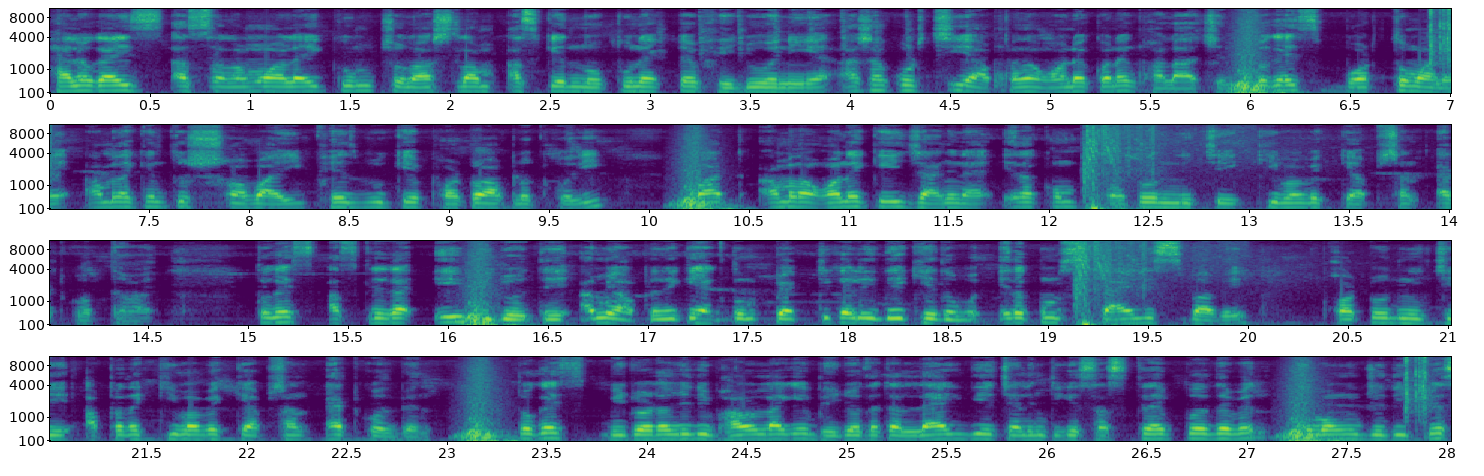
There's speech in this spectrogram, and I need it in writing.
হ্যালো গাইস, আসসালামু আলাইকুম। চলে আসলাম আজকে নতুন একটা ভিডিও নিয়ে। আশা করছি আপনারা অনেক অনেক ভালো আছেন। তো গাইস, বর্তমানে আমরা কিন্তু সবাই ফেসবুকে ফটো আপলোড করি বাট আমরা অনেকেই জানি না এরকম ফটোর নিচে কীভাবে ক্যাপশন অ্যাড করতে হয়। তো গাইস, আজকের এই ভিডিওতে আমি আপনাদেরকে একদম প্র্যাকটিক্যালি দেখিয়ে দেবো এরকম স্টাইলিশভাবে ফটোর নিচে আপনারা কীভাবে ক্যাপশন অ্যাড করবেন। তো গাইস ভিডিওটা যদি ভালো লাগে, ভিডিওতে একটা লাইক দিয়ে চ্যানেলটিকে সাবস্ক্রাইব করে দেবেন। এবং যদি পেজ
